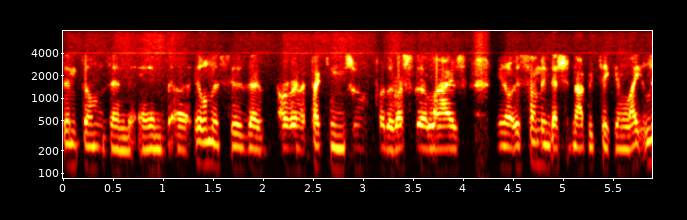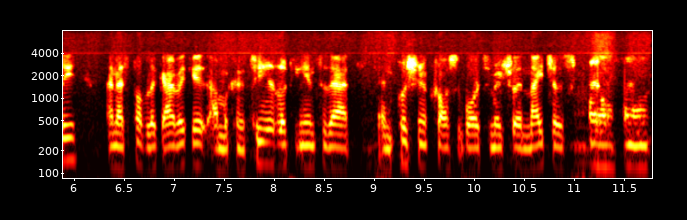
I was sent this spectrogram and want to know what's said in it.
symptoms and and uh, illnesses that are going to affect them for the rest of their lives. You know, is something that should not be taken lightly. And as public advocate, I'm going to continue looking into that and pushing across the board to make sure that NYCHA is finally,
